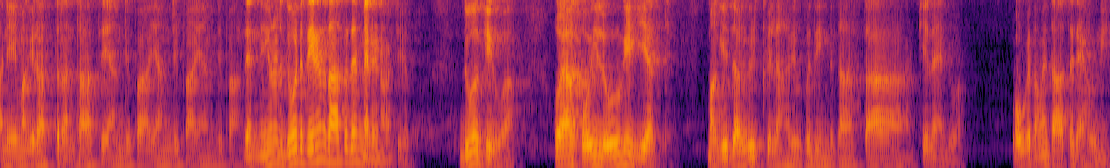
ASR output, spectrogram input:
අනේ මගේ රත්තරන් තාත්තේ යන්න එපා යන්න එපා යන්න එපා. දැන් මේ වුණාට දුවට තේරෙනවා තාත්තා දැන් මැරෙනවා කියලා. දුව කිව්වා ඔයා කොයි ලෝකෙ ගියත් මගේ දරුවෙක් වෙලා හරි උපදින්න තාත්තා කියලා ඇඬුවා. ඕක තමයි තාත්තට ඇහුනේ.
